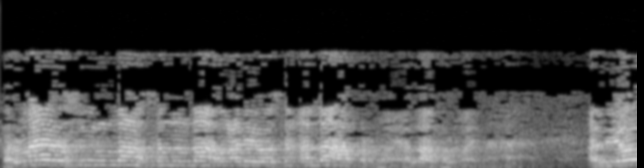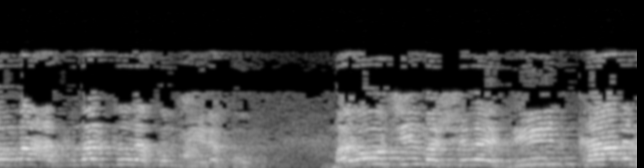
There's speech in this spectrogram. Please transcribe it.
فرمائے رسول اللہ صلی اللہ علیہ وسلم، اللہ فرمائے اللہ فرمائے اليوم اکملت لکم دینکم۔ مروچی مشن دین کامل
